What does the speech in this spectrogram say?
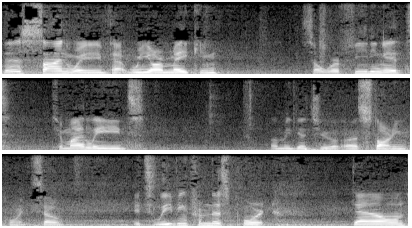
this sine wave that we are making, so we're feeding it to my leads. Let me get you a starting point. So it's leaving from this port down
